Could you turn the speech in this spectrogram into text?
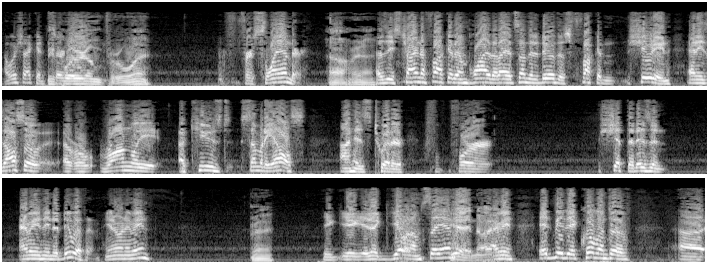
I wish I could search him for what? for slander. Oh, right as he's trying to fucking imply that I had something to do with this fucking shooting, and he's also uh, wrongly accused somebody else on his Twitter f- for shit that isn't have anything to do with him. You know what I mean? Right. You, you, you get what I'm saying? Yeah, no, I- I, mean, it'd be the equivalent of uh,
